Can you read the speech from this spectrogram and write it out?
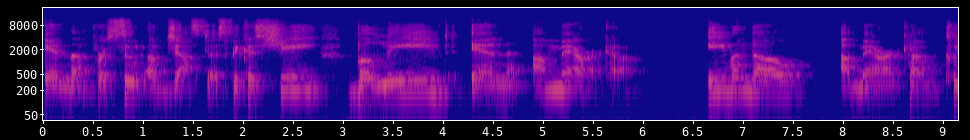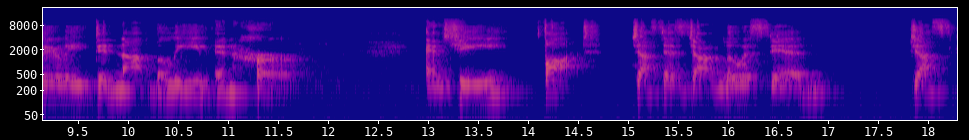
in the pursuit of justice because she believed in America, even though America clearly did not believe in her. And she fought just as John Lewis did, just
